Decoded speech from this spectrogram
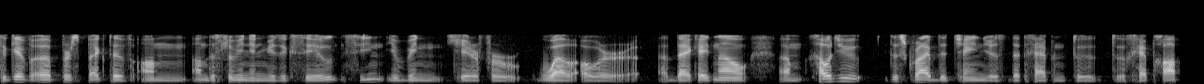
to give a perspective on on the Slovenian music scene. You've been here for well over a decade now. Um, how would you describe the changes that happened to to hip hop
